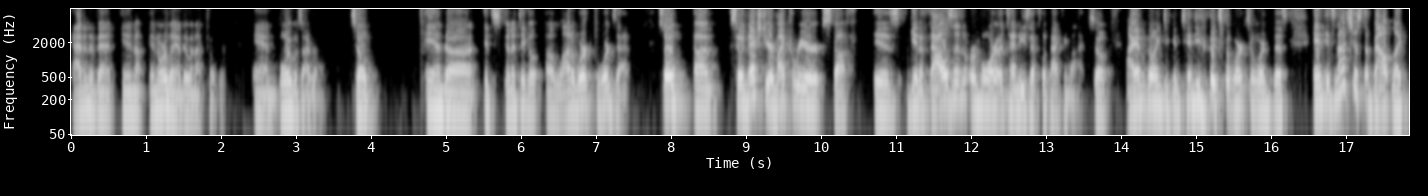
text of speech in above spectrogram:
at an event in in orlando in october. And boy was i wrong. So and uh, it's going to take a, a lot of work towards that. So, um, so next year, my career stuff is get a thousand or more attendees at Flip Hacking Live. So I am going to continue to work toward this. And it's not just about like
